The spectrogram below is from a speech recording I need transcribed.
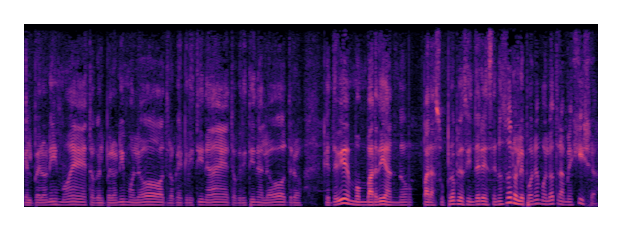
el peronismo esto, que el peronismo lo otro, que Cristina esto, Cristina lo otro, que te viven bombardeando para sus propios intereses, nosotros le ponemos la otra mejilla.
